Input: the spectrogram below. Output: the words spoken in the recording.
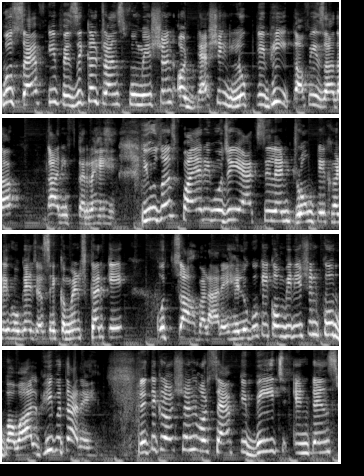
वो सैफ की फ़िज़िकल ट्रांसफॉर्मेशन और डैशिंग लुक की भी काफ़ी ज़्यादा तारीफ़ कर रहे हैं। यूज़र्स फायर इमोजी एक्सीलेंट रोंगटे खड़े हो गए, जैसे कमेंट्स करके उत्साह बढ़ा रहे हैं। लोगों के कॉम्बिनेशन को बवाल भी बता रहे हैं। ऋतिक रोशन और सैफ के बीच इंटेंस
